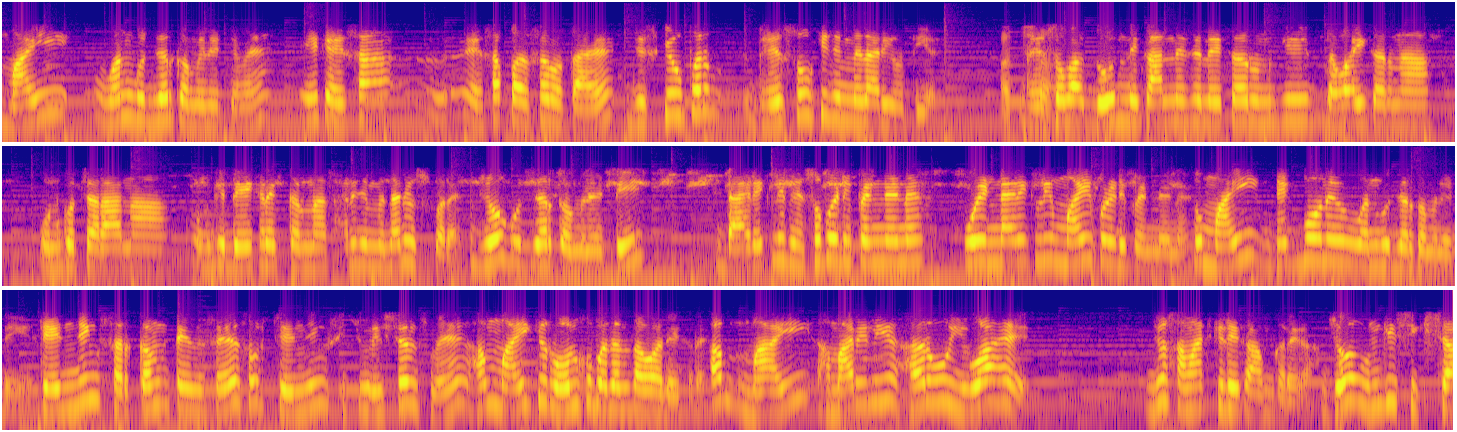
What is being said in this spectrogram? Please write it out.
माई वन गुज्जर कम्युनिटी में एक ऐसा ऐसा पर्सन होता है जिसके ऊपर भैंसों की ज़िम्मेदारी होती है। भैंसों का दूध निकालने से लेकर उनकी दवाई करना, उनको चराना, उनकी देख रेख करना, सारी ज़िम्मेदारी उस पर है। जो गुज्जर कम्युनिटी डायरेक्टली भैंसों पर डिपेंडेंट है, वो इनडायरेक्टली माई पर डिपेंडेंट है। तो माई बैकबोन है Van Gujjar community changing circumstances और चेंजिंग सिचुएशंस में हम माई के रोल को बदलता हुआ देख रहे हैं। अब माई हमारे लिए हर वो युवा है जो समाज के लिए काम करेगा जो उनकी शिक्षा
